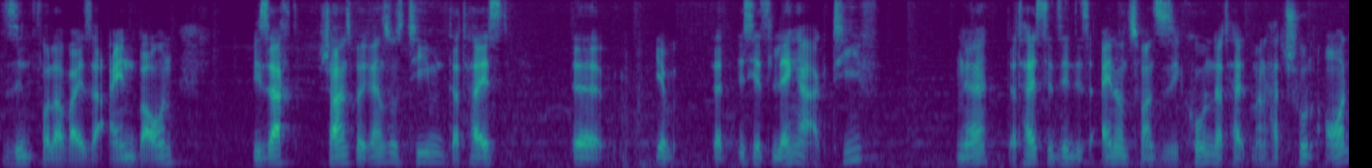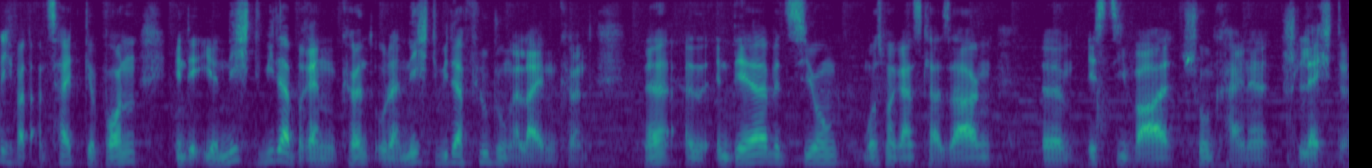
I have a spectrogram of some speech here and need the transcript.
sinnvollerweise einbauen. Wie gesagt, Schadensbegrenzungsteam, das heißt, äh, ihr, das ist jetzt länger aktiv. Ne? Das heißt, jetzt sind es 21 Sekunden. Das heißt, man hat schon ordentlich was an Zeit gewonnen, in der ihr nicht wieder brennen könnt oder nicht wieder Flutung erleiden könnt. Ne? Also in der Beziehung muss man ganz klar sagen, äh, ist die Wahl schon keine schlechte.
